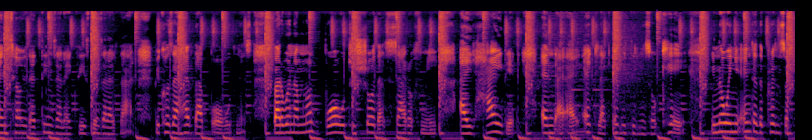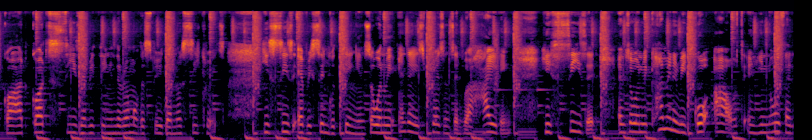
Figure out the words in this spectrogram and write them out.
and tell you that things are like this, things are like that, because I have that boldness. But when I'm not bold to show that side of me, I hide it and I, I act like everything is okay. You know, when you enter the presence of God, God sees everything in the realm of the spirit, there are no secrets. He sees every single thing. And so when we enter His presence and we're hiding, He sees it. And so when we come in and we go out, and He knows that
